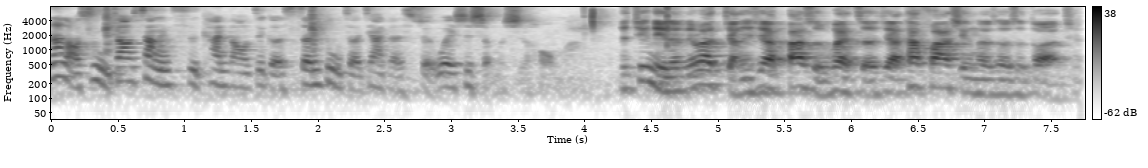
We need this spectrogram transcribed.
那老师，你知道上一次看到这个深度折价的水位是什么时候吗？那经理人，你要不要讲一下八十五块折价，它发行的时候是多少钱？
